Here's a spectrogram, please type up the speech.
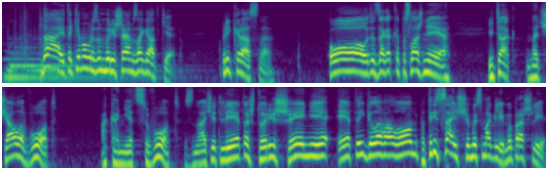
Да, и таким образом мы решаем загадки. Прекрасно. О, вот эта загадка посложнее. Итак, начало вот а конец вот. Значит ли это, что решение этой головоломки... Потрясающе мы смогли, мы прошли.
